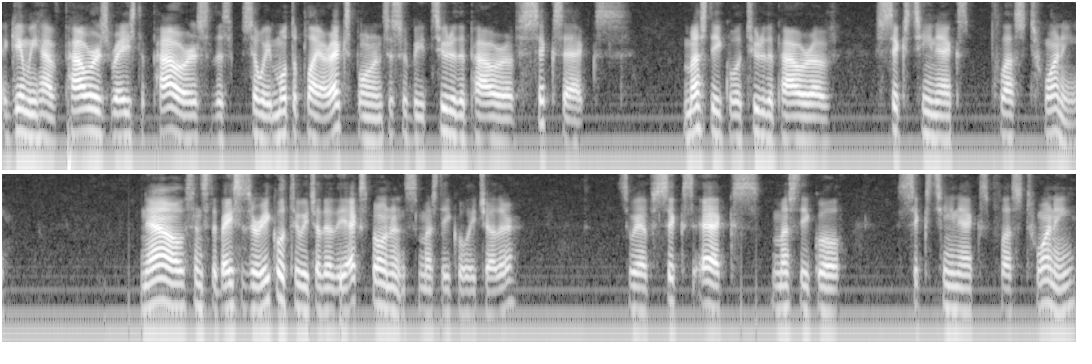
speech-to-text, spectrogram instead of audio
Again, we have powers raised to powers, so, this, so we multiply our exponents. This would be 2 to the power of 6x must equal 2 to the power of 16x plus 20. Now, since the bases are equal to each other, the exponents must equal each other. So we have 6x must equal 16x plus 20.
